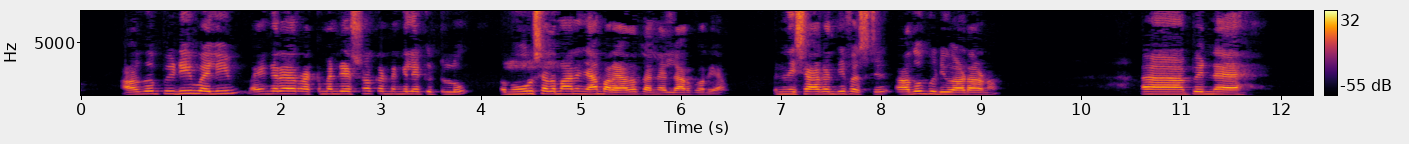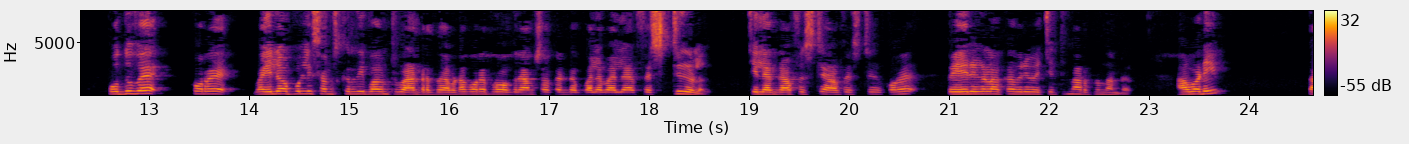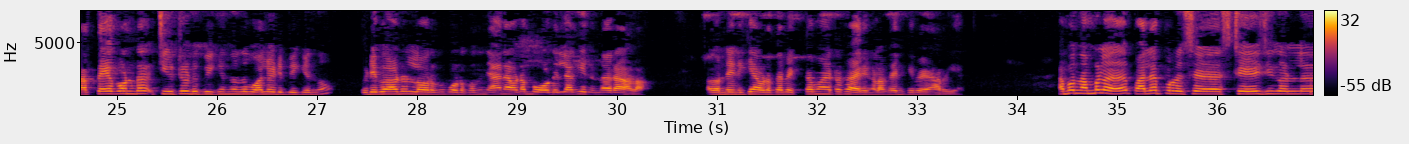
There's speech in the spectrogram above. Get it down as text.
അത് പിടിയും വലിയും ഭയങ്കര റെക്കമെൻഡേഷനൊക്കെ ഉണ്ടെങ്കിലേ കിട്ടുള്ളൂ. നൂറ് ശതമാനം ഞാൻ പറയാതെ തന്നെ എല്ലാവർക്കും അറിയാം. പിന്നെ നിശാഗന്ധി ഫെസ്റ്റ് അതും പിടിപാടാണ്. പിന്നെ പൊതുവെ കുറെ വൈലോപ്പള്ളി സംസ്കൃതി ഭവൻ ട്രിവാൻഡ്രത്ത് അവിടെ കുറെ പ്രോഗ്രാംസ് ഒക്കെ ഉണ്ട്. പല പല ഫെസ്റ്റുകൾ ചിലങ്ക ഫെസ്റ്റ് ആ ഫെസ്റ്റ് കുറെ പേരുകളൊക്കെ അവർ വെച്ചിട്ട് നടത്തുന്നുണ്ട്. അവിടെയും തത്തയെ കൊണ്ട് ചീട്ടെടുപ്പിക്കുന്നത് പോലെ എടുപ്പിക്കുന്നു പിടിപാടുള്ളവർക്ക് കൊടുക്കുന്നു. ഞാൻ അവിടെ ബോർഡിലൊക്കെ ഇരുന്ന ഒരാളാണ് അതുകൊണ്ട് എനിക്ക് അവിടുത്തെ വ്യക്തമായിട്ട് കാര്യങ്ങളൊക്കെ എനിക്ക് അറിയാം. അപ്പോൾ നമ്മൾ പല സ്റ്റേജുകളിൽ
